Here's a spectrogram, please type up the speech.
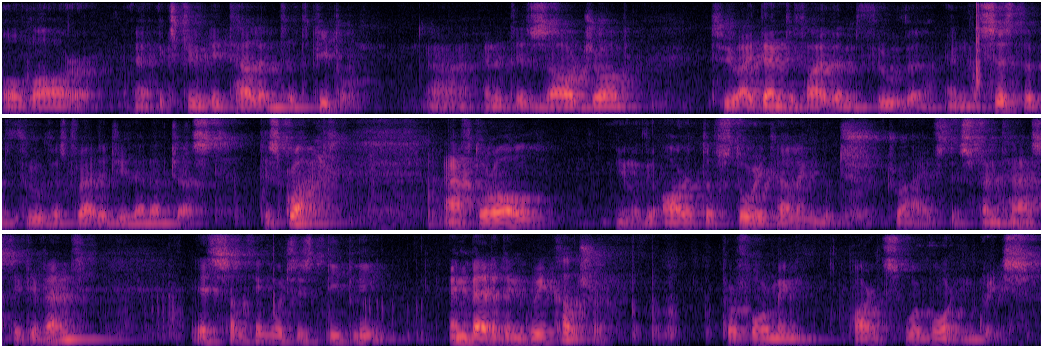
of our extremely talented people. and it is our job to identify them through the, and assist them through the strategy that I've just described. After all, you know, the art of storytelling, which drives this fantastic event, is something which is deeply embedded in Greek culture. Performing arts were born in Greece.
